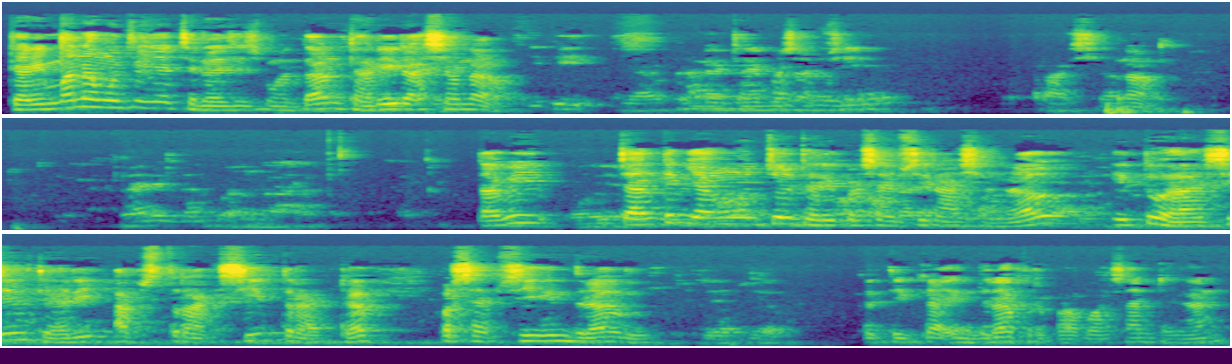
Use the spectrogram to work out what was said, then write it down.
Dari mana munculnya generalisasi pengetahuan? Dari rasional. Nah, dari persepsi rasional. Tapi cantik yang muncul dari persepsi rasional itu hasil dari abstraksi terhadap persepsi indrawi. Ketika indra berpapasan dengan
